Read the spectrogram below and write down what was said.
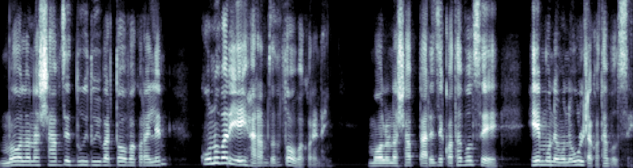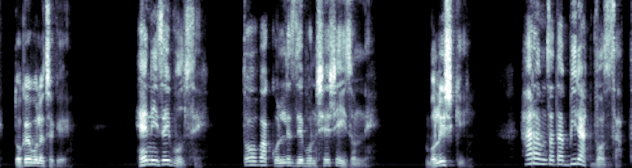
মৌলানা সাহেব যে দুই দুইবার তওবা করাইলেন, কোনোবারই এই হারামজাদা তওবা করে নাই। মৌলানা সাহেব তারে যে কথা বলছে হে মনে মনে উল্টা কথা বলছে। তোকে বলেছে কে? হে নিজেই বলছে তওবা করলে জীবন শেষ এই জন্যে। বলিস কি? হারামজাদা বিরাট বজ্জাত।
